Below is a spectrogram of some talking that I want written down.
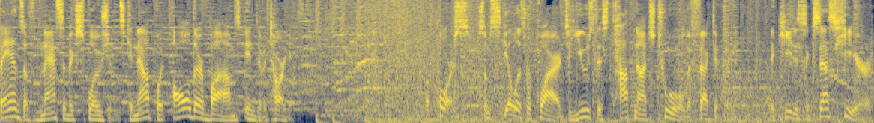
Fans of massive explosions can now put all their bombs into the target. Of course, some skill is required to use this top-notch tool effectively. The key to success here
